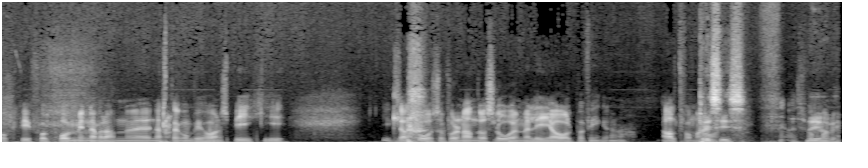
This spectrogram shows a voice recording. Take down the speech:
Och vi får påminna varandra eh, nästa gång vi har en spik i, i klass 2 så får den andra slå en med linjal på fingrarna. Allt vad man Precis. har. Alltså det gör man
